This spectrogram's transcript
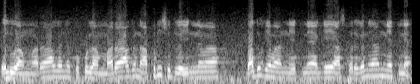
එළුවන් මරාගෙන කුකුලන් මරාගෙන අපිරිසුදුව ඉන්නවා බදු ගෙවන්නෙත් නෑ ගේ අස් කරගෙන යන්නෙත් නෑ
